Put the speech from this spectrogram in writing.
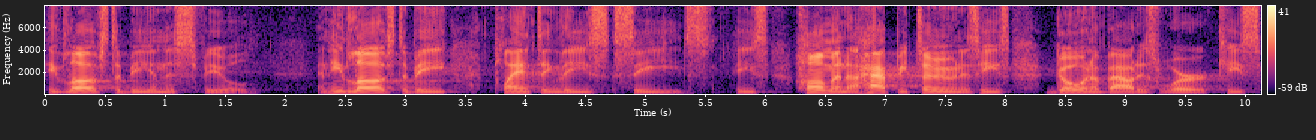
He loves to be in this field, and he loves to be planting these seeds. He's humming a happy tune as he's going about his work. He's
